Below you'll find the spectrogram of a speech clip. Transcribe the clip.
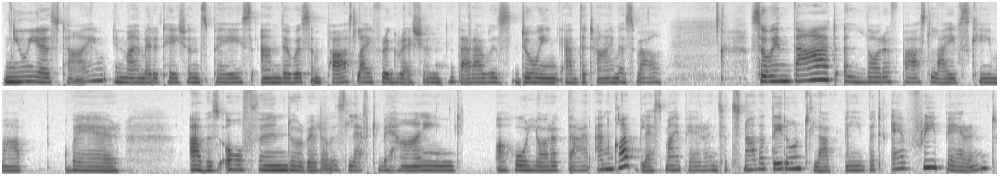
New Year's time in my meditation space, and there was some past life regression that I was doing at the time as well. So, in that, a lot of past lives came up where I was orphaned or where I was left behind a whole lot of that. And God bless my parents. It's not that they don't love me, but every parent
